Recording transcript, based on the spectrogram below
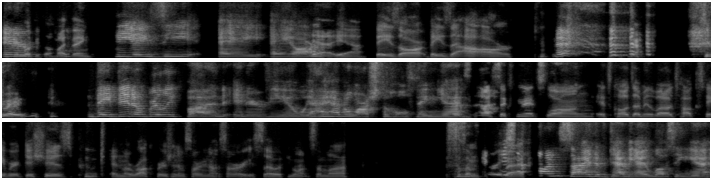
Inter- look at on my thing. B A Z A A R. Yeah, yeah. Bazaar, Bazar. Two A's. They did a really fun interview. We I haven't watched the whole thing yet. It's uh, six minutes long. It's called Demi Lovato talks favorite dishes, poot, and the rock version of Sorry Not Sorry. So if you want some, uh, some, some throwback. fun side of Demi. I love seeing it.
